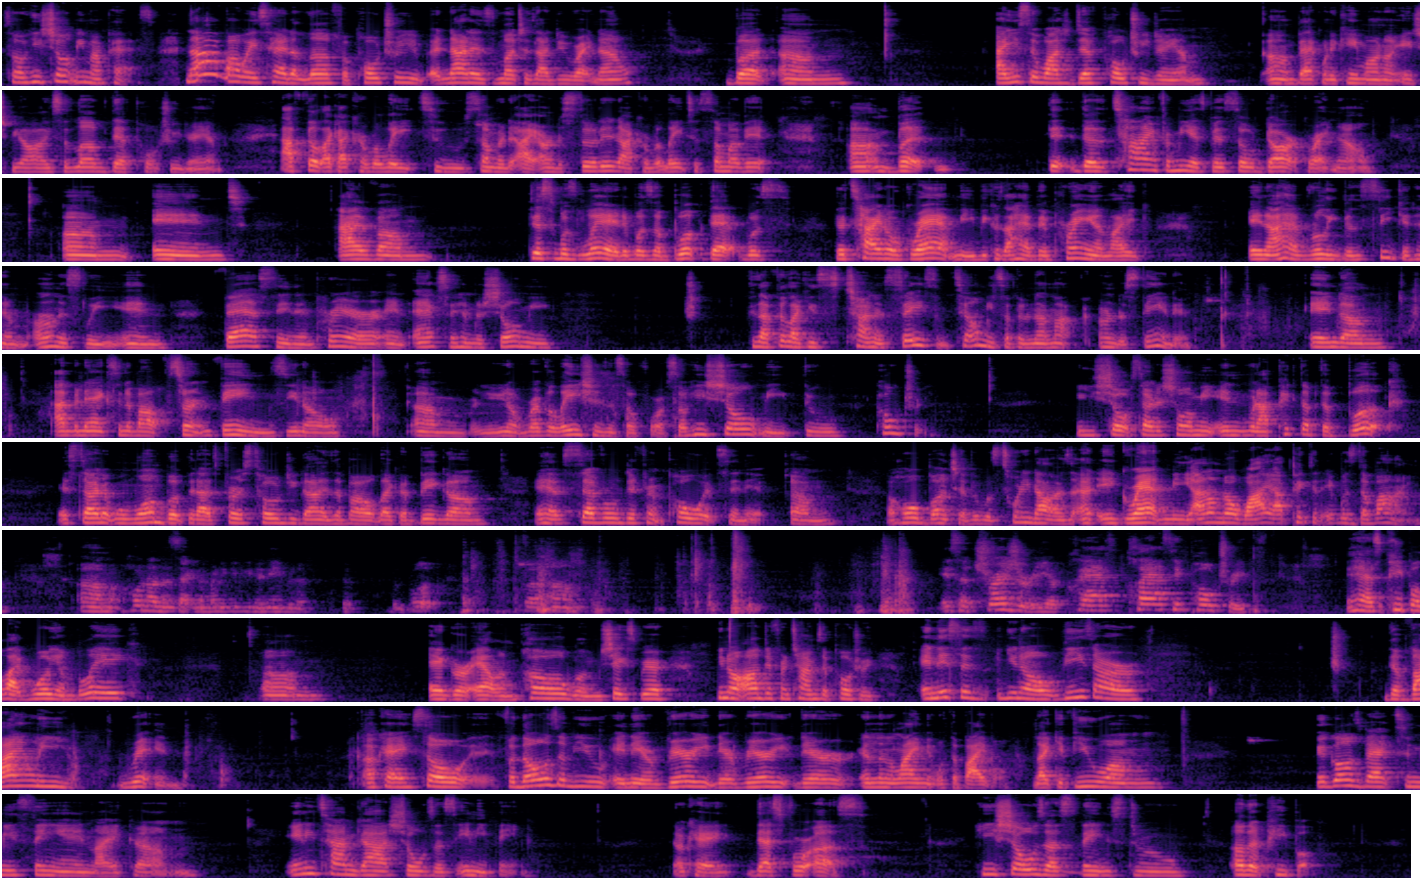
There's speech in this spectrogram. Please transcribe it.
So he showed me my past. Now I've always had a love for poetry, not as much as I do right now, but um, I used to watch Def Poetry Jam um, back when it came on on HBO. I used to love Def Poetry Jam. I felt like I could relate to some of it. I understood it. I can relate to some of it. Um, but the the time for me has been so dark right now. Um, and I've um this was led. It was a book that was the title grabbed me because I had been praying like and I had really been seeking him earnestly and fasting and prayer and asking him to show me because I feel like he's trying to say some tell me something and I'm not understanding. And um I've been asking about certain things, you know, um, you know, revelations and so forth. So he showed me through poetry. He showed started showing me and when I picked up the book, it started with one book that I first told you guys about, like a big um it has several different poets in it. Um a whole bunch of it was twenty dollars. It grabbed me. I don't know why I picked it. It was divine. Um, hold on a second. I'm going to give you the name of the, the, the book. But um, it's a treasury of class, classic poetry. It has people like William Blake, um, Edgar Allan Poe, William Shakespeare. You know, all different times of poetry. And this is, you know, these are divinely written. Okay, so for those of you, and they're very, they're very, they're in alignment with the Bible. Like if you, um, it goes back to me saying like, um, anytime God shows us anything, okay, that's for us. He shows us things through other people.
